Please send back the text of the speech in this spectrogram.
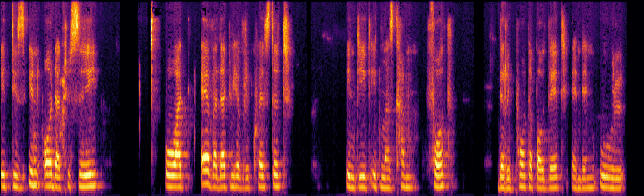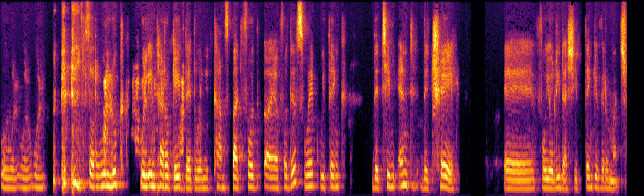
it is in order to say whatever that we have requested, indeed, it must come forth the report about that, and then we will, we will, we will, sorry, we'll look, we'll interrogate that when it comes. But for uh, for this work, we thank the team and the chair uh, for your leadership. Thank you very much.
